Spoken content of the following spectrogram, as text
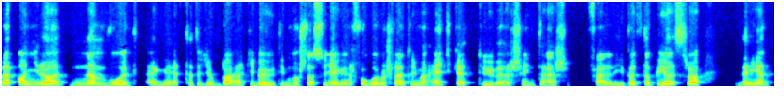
mert annyira nem volt Eger, tehát hogyha bárki beüti most azt, hogy Eger fogorvos, lehet, hogy már egy-kettő versenytárs fellépett a piacra, de ilyen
